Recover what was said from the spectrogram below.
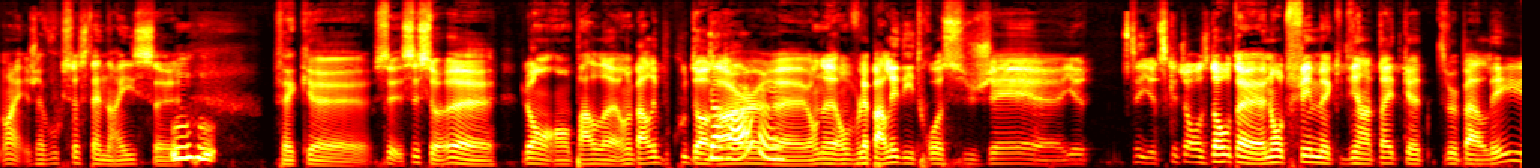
ouais j'avoue que ça c'était nice. euh, Mhm. Fait que euh, c'est c'est ça. Là, on, on parle, euh, on a parlé beaucoup d'horreur. Euh, on, voulait parler des trois sujets. euh, y a- y quelque chose d'autre, un autre film qui te vient en tête que tu veux parler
